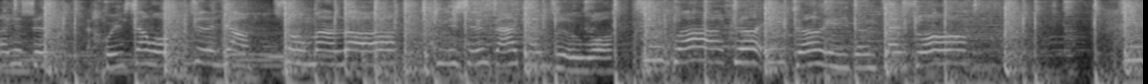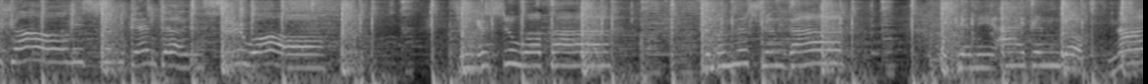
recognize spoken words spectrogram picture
的眼神，他会像我这样充满了。请你现在看着我，情话可以等一等再说。今后你身边的人是我，应该是我吧？怎么能选他？我给你爱更多，那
